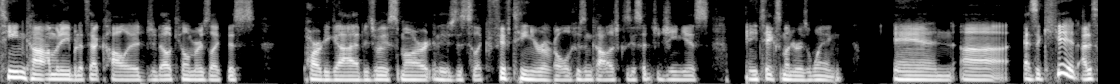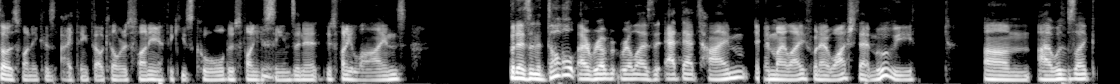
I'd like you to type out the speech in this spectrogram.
teen comedy but it's at college. And val kilmer's like this party guy but he's really smart and there's this like 15 year old who's in college because he's such a genius and he takes him under his wing. And uh as a kid i just thought it was funny because i think val Kilmer is funny. I think he's cool. There's funny Hmm. scenes in it. There's funny lines but as an adult i re- realized that at that time in my life when i watched that movie um i was like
